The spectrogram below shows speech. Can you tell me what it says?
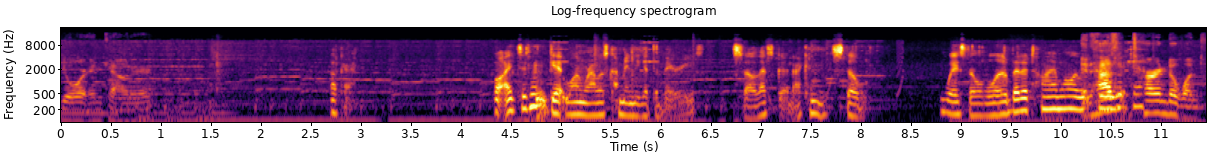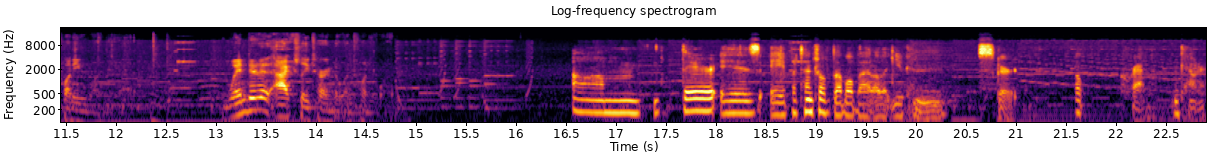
your encounter. Okay. Well, I didn't get one when I was coming to get the berries, so that's good. I can still waste a little bit of time while It for you to hasn't turned to 121 yet. When did it actually turn to 121? Um, there is a potential double battle that you can skirt. Oh, crap. Encounter.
